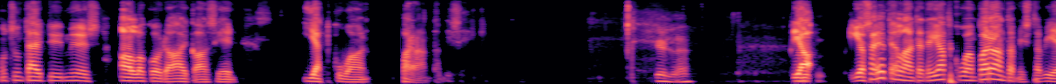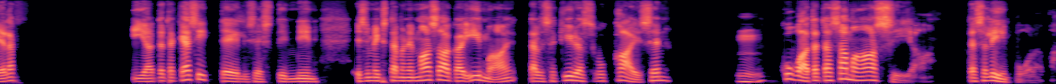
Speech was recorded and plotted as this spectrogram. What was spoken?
mutta sun täytyy myös allokoida aikaa siihen jatkuvaan parantamiseenkin. Kyllä. Ja jos ajatellaan tätä jatkuvan parantamista vielä, ja tätä käsitteellisesti, niin esimerkiksi tämmöinen Masaka Imai tällaisessa kirjassa kuin Kaisen mm. kuvaa tätä samaa asiaa tässä liin puolella.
